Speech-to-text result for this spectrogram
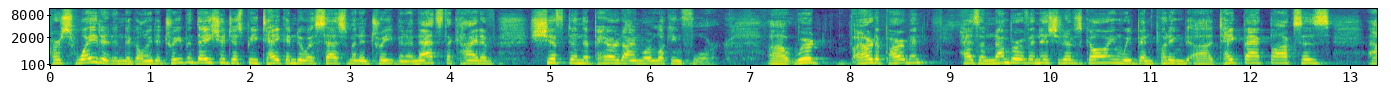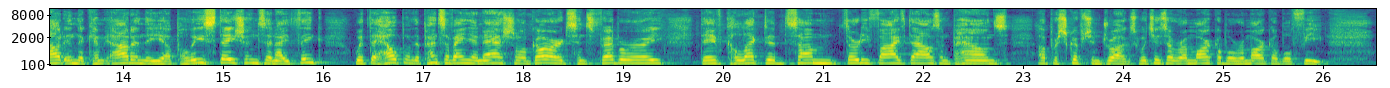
persuaded into going to treatment. They should just be taken to assessment and treatment. And that's the kind of shift in the paradigm we're looking for. Uh, we're, our department has a number of initiatives going. We've been putting uh, take-back boxes out in the out in the uh, police stations, and I think with the help of the Pennsylvania National Guard, since February, they've collected some 35,000 pounds of prescription drugs, which is a remarkable, remarkable feat.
